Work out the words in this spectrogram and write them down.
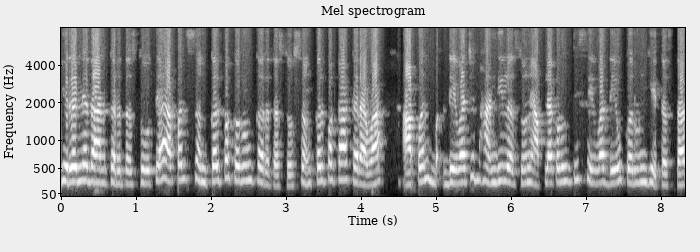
हिरण्यदान करत असतो त्या आपण संकल्प करून करत असतो. संकल्प का करावा? आपण देवाचे भांडील असतो आणि आपल्याकडून ती सेवा देव करून घेत असतात.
